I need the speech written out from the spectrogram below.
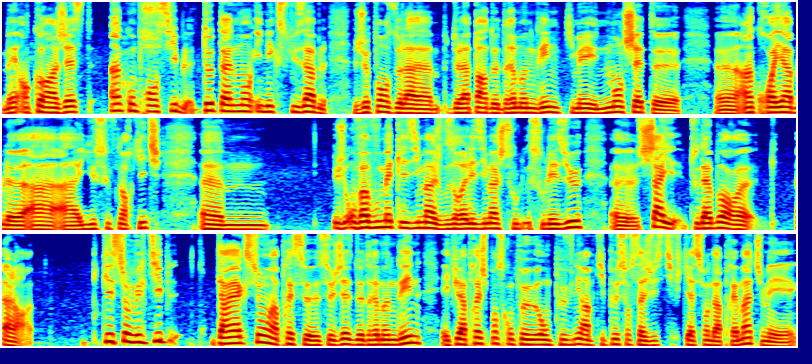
Mais encore un geste incompréhensible, totalement inexcusable, je pense, de la, de la part de Draymond Green qui met une manchette. Euh, euh, incroyable à, à Yusuf Norkic on va vous mettre les images, vous aurez les images sous, les yeux. Euh, Shai, tout d'abord, euh, alors, question multiple, ta réaction après ce, geste de Draymond Green, et puis après, je pense qu'on peut, on peut venir un petit peu sur sa justification d'après-match, mais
